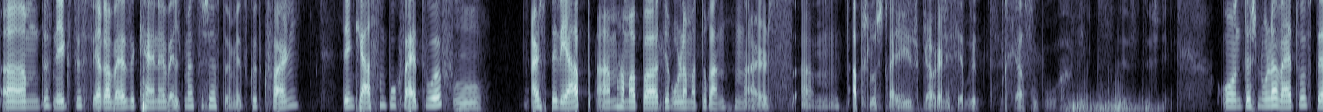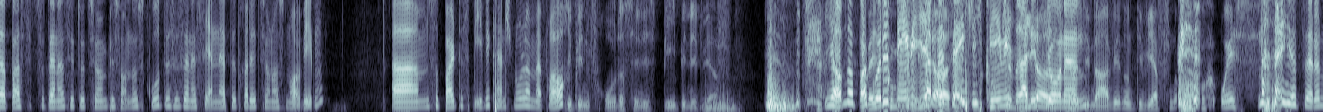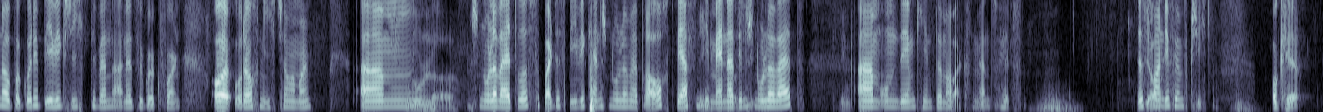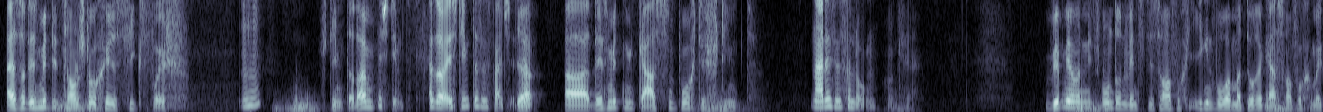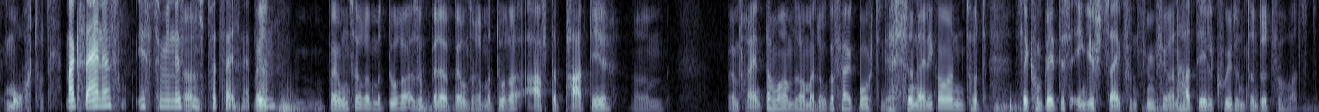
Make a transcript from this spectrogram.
Ähm, das nächste ist fairerweise keine Weltmeisterschaft, hat mir jetzt gut gefallen. Den Klassenbuchweitwurf Mm, als Bewerb ähm, haben ein paar Tiroler Maturanten als ähm, Abschlussstreich glaube ich, organisiert. Klassenbuch fix. Das, das stimmt. Und der Schnuller Weitwurf, der passt jetzt zu deiner Situation besonders gut. Das ist eine sehr nette Tradition aus Norwegen. Ähm, sobald das Baby keinen Schnuller mehr braucht. Ich bin froh, dass sie das Baby nicht werfen. Ich habe noch ein paar Weil gute Baby, ich habe tatsächlich Baby-Traditionen. Skandinavien und die werfen einfach alles. ich erzähle noch ein paar gute Babygeschichten, die werden auch nicht so gut gefallen. Oder, oder auch nicht, schauen wir mal. Ähm, Schnuller. Schnullerweitwurf, sobald das Baby keinen Schnuller mehr braucht, werfen die Klingt Männer den. Schnuller weit, ähm, um dem Kind beim Erwachsenwerden zu helfen. Das Ja. waren die fünf Geschichten. Okay, also das mit den Zaunstocher ist fix falsch. Mhm, Stimmt, oder? das stimmt. Also es stimmt, dass es falsch ist. Ja. Ja. Äh, das mit dem Gassenbuch, das stimmt. Nein, das ist erlogen. Okay. Würde mich aber nicht wundern, wenn es das einfach irgendwo eine Matura-Klasse einfach einmal gemacht hat. Mag sein, es ist zumindest Ja. nicht verzeichnet. Weil ja. bei unserer Matura, also bei, der, bei unserer Matura After Party ähm, beim Freund daheim, da haben wir eine Lagerfeier gemacht und er ist dann reingegangen und hat sein komplettes Englischzeug von fünf Jahren HTL geholt und dann dort verhorzt.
